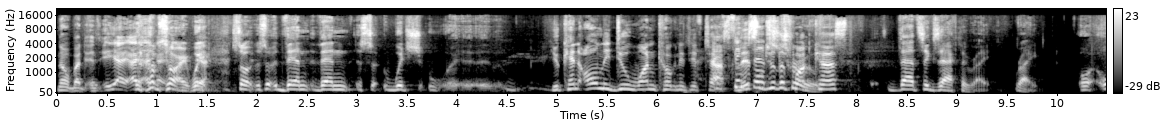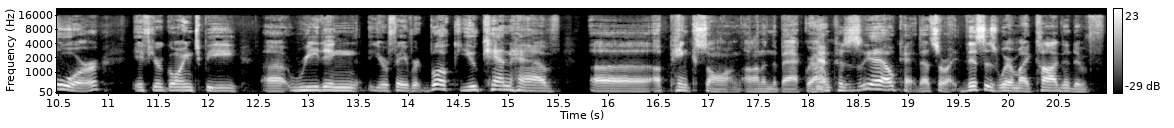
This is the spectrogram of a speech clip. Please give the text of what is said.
no, but it, yeah, I, I'm sorry. Wait. yeah. So so then then so which You can only do one cognitive task. Listen to the true. podcast. That's exactly right. Right. Or, or if you're going to be uh, reading your favorite book, you can have uh, a pink song on in the background because yeah, okay, that's all right. This is where my cognitive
